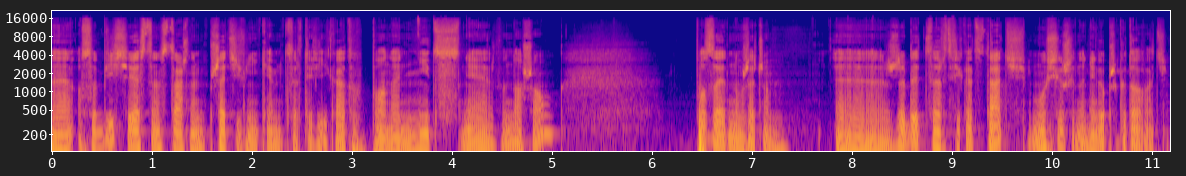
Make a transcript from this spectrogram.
E, Osobiście jestem strasznym przeciwnikiem certyfikatów, bo one nic nie wnoszą. Poza jedną rzeczą. E, Żeby certyfikat zdać, musisz się do niego przygotować.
